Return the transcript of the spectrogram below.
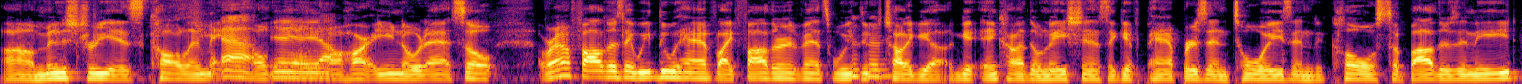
Uh, ministry is calling me Yeah, on, yeah, yeah, on yeah. my heart. You know that. So around Father's Day, we do have like father events. We Mm-hmm. do try to get, get in kind of donations to give Pampers and toys and clothes to fathers in need.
